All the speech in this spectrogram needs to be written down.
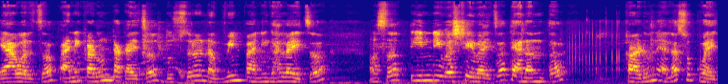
यावरचं पाणी काढून टाकायचं. दुसरं नवीन पाणी घालायचं. असं तीन दिवस ठेवायचं. त्यानंतर काढून याला सुकवायचं.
